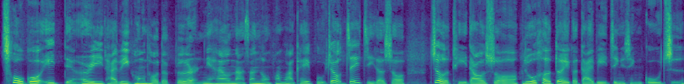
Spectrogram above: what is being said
错过一点二亿台币空投的 Blur，你还有哪三种方法可以补？救这一集的时候就有提到说，如何对一个代币进行估值。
